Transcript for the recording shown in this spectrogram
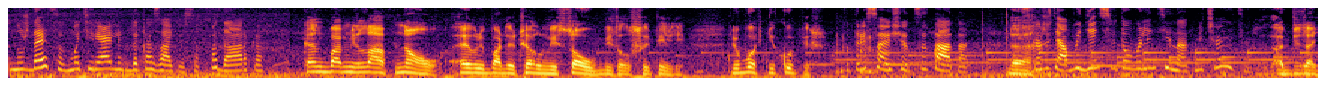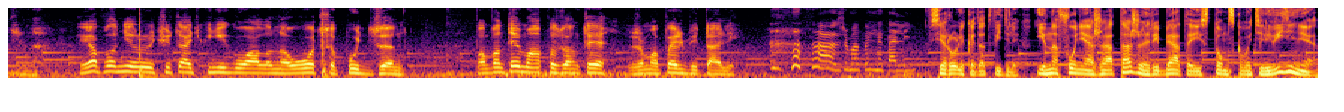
нуждается в материальных доказательствах, подарках? Can't buy me love, no. Everybody tell me so, Битлсы пели. Любовь не купишь. Потрясающая цитата. Да. Скажите, а вы День Святого Валентина отмечаете? Обязательно. Я планирую читать книгу Алана Уотса «Путь дзен». Пампанте мапазанте, жамапель Виталий. Все ролик этот видели. И на фоне ажиотажа ребята из томского телевидения,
